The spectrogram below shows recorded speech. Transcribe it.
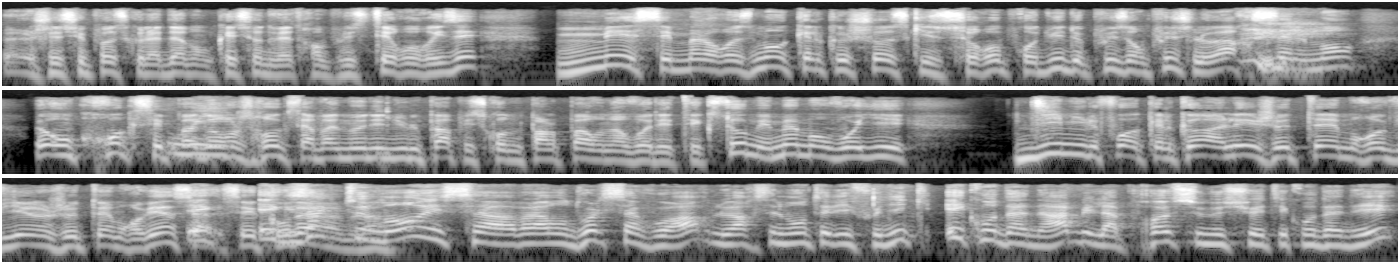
je suppose que la dame en question devait être en plus terrorisée. Mais c'est malheureusement quelque chose qui se reproduit de plus en plus. Le harcèlement. On croit que c'est pas Oui. dangereux, que ça va mener nulle part puisqu'on ne parle pas, on envoie des textos, mais même envoyer dix mille fois à quelqu'un, allez, je t'aime, reviens, je t'aime, reviens, c'est condamnable. Exactement, et ça, voilà, on doit le savoir. Le harcèlement téléphonique est condamnable, et la preuve, ce monsieur a été condamné.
